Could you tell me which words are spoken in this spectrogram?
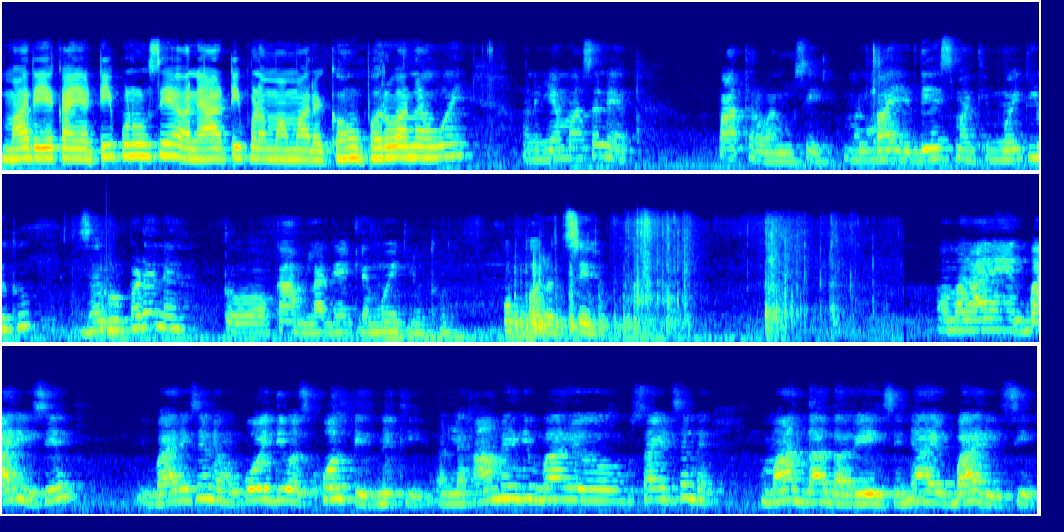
મારે એક અહીંયા ટીપણું છે અને આ ટીપણામાં મારે ઘઉં ભરવાના હોય અને એમાં છે ને પાથરવાનું છે. મને બાએ દેશમાંથી મોકલ્યું હતું. જરૂર પડે ને તો કામ લાગે એટલે મોકલ્યું હતું. ઉપર જ છે. અમારે અહીંયા એક બારી છે. બારી છે ને હું કોઈ દિવસ ખોલતી જ નથી. એટલે સામેની બારી સાઈડ છે ને માન દાદા રહે છે. ત્યાં એક બારી છે.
